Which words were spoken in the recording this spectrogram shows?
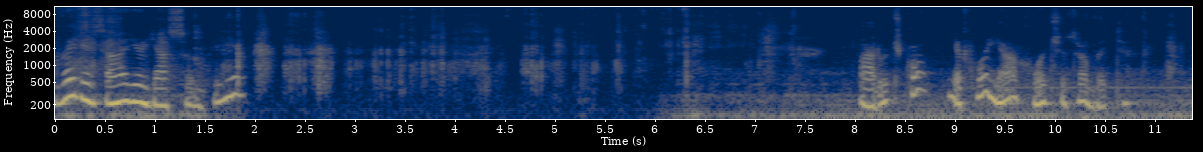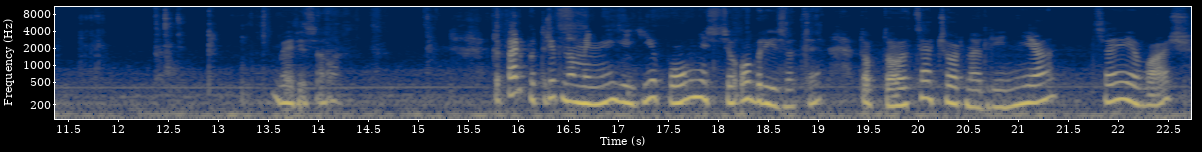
Вирізаю я собі парочку, яку я хочу зробити. Вирізала. Тепер потрібно мені її повністю обрізати. Тобто ця чорна лінія, це є ваш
